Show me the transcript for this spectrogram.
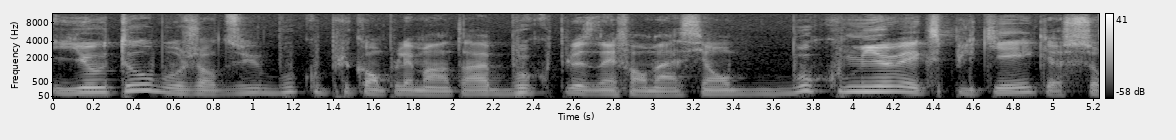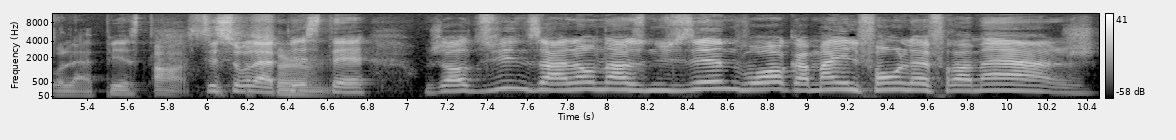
YouTube aujourd'hui, beaucoup plus complémentaire, beaucoup plus d'informations, beaucoup mieux expliqué que sur la piste. Ah, c'est sur la sûr. piste, c'était aujourd'hui, nous allons dans une usine voir comment ils font le fromage.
